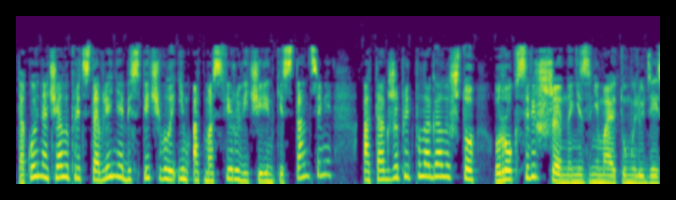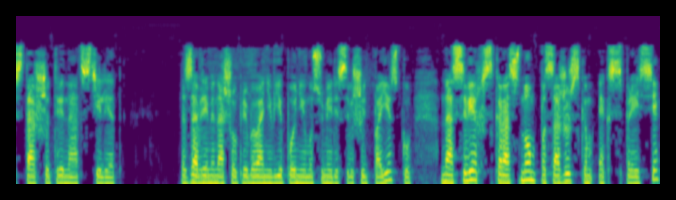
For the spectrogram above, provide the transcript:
такое начало представления обеспечивало им атмосферу вечеринки с танцами, а также предполагало, что рок совершенно не занимает умы людей старше 13 лет. За время нашего пребывания в Японии мы сумели совершить поездку на сверхскоростном пассажирском экспрессе,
